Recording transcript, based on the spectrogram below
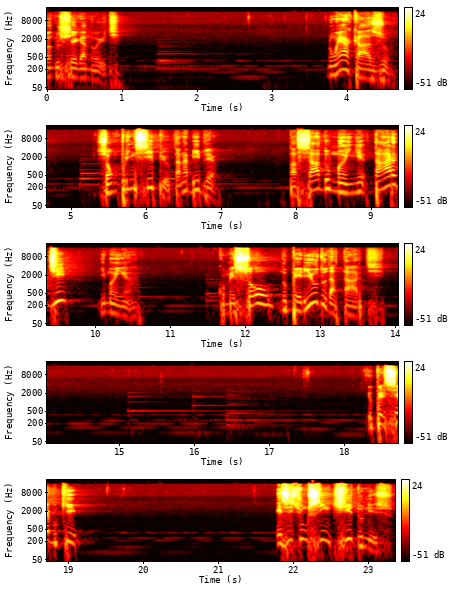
quando chega a noite. Não é acaso, isso é um princípio, está na Bíblia. Passado manhã, tarde e manhã. Começou no período da tarde. Eu percebo que existe um sentido nisso.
